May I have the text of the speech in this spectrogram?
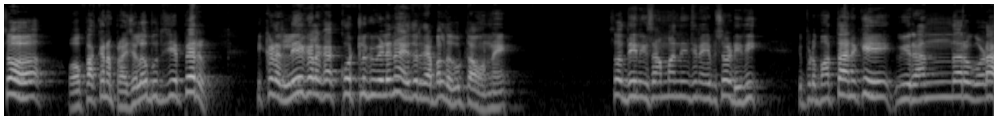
సో ఓ పక్కన ప్రజలు బుద్ధి చెప్పారు. ఇక్కడ లీగల్గా కోర్టులకు వెళ్ళినా ఎదురు దెబ్బలు తగులుతూ ఉన్నాయి. సో దీనికి సంబంధించిన ఎపిసోడ్ ఇది. ఇప్పుడు మొత్తానికి వీరందరూ కూడా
